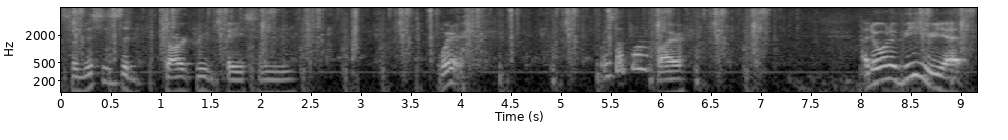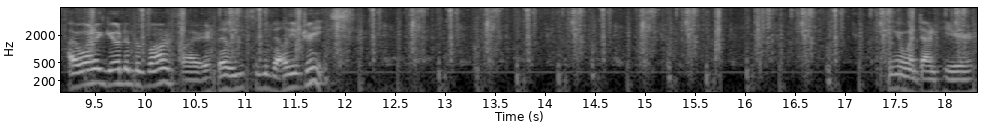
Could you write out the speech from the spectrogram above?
So this is the Darkroot Basin. Where? Where's that bonfire? I don't want to be here yet. I want to go to the bonfire that leads to the Valley of Drakes. Think I went down here.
